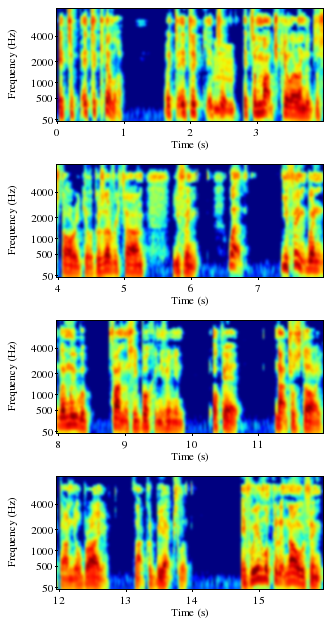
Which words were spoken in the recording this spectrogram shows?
it's a it's a killer. It's it's a it's a Mm. it's a match killer and it's a story killer because every time you think, well, you think when when we were fantasy booking, you're thinking, okay, natural story, Daniel Bryan, that could be excellent. If we look at it now, we think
